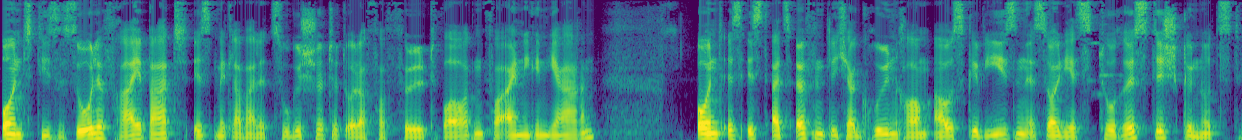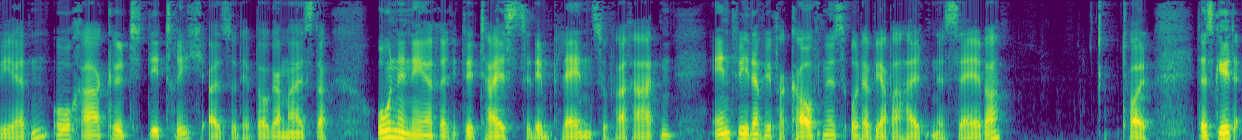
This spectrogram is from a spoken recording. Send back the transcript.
Und dieses Sohlefreibad ist mittlerweile zugeschüttet oder verfüllt worden vor einigen Jahren und es ist als öffentlicher Grünraum ausgewiesen. Es soll jetzt touristisch genutzt werden, orakelt Dittrich, also der Bürgermeister, ohne nähere Details zu den Plänen zu verraten. Entweder wir verkaufen es oder wir behalten es selber. Toll. Das gilt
